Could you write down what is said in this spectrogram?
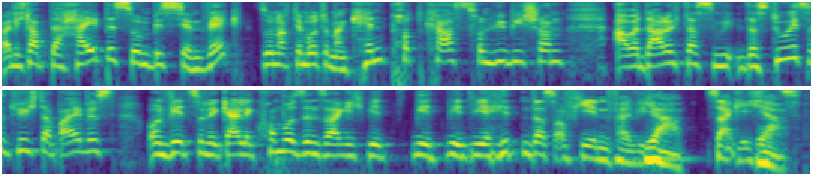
weil ich glaube, der Hype ist so ein bisschen weg. So nach dem Motto, man kennt Podcasts von Hübi schon, aber dadurch, dass, dass du jetzt natürlich dabei bist und wir jetzt so eine geile Kombo sind, sage ich, wir, wir, wir, wir hitten das auf jeden Fall wieder. Ja. Sag ich Ja. jetzt.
